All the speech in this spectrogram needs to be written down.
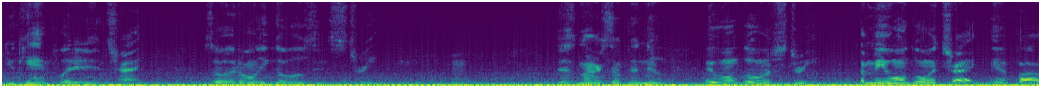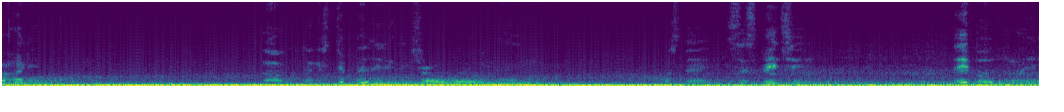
you can't put it in track, so it only goes in street. Hmm. Just learn something new. It won't go in street. I mean, it won't go in track in 500. Stability control wheel and what's that? Suspension. They both went.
